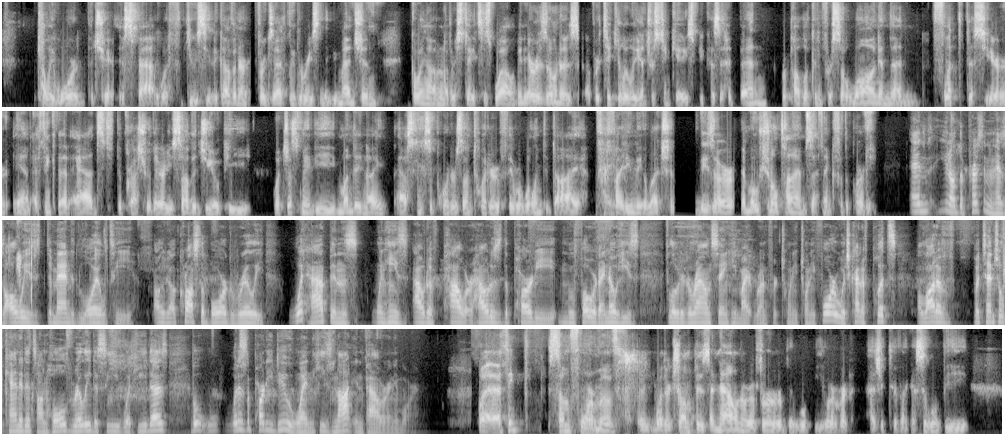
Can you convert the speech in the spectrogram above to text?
Kelli Ward, the chair, spat with Ducey, the governor, for exactly the reason that you mentioned, going on in other states as well. I mean, Arizona is a particularly interesting case because it had been Republican for so long and then flipped this year. And I think that adds to the pressure there. You saw the GOP what just maybe Monday night asking supporters on Twitter if they were willing to die for fighting the election. These are emotional times, I think, for the party. And, you know, the president has always demanded loyalty uh, across the board, really. What happens when he's out of power? How does the party move forward? I know he's floated around saying he might run for 2024, which kind of puts a lot of potential candidates on hold, really, to see what he does. But what does the party do when he's not in power anymore? Well, I think some form of whether Trump is a noun or a verb, it will be, or an adjective, I guess it will be,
